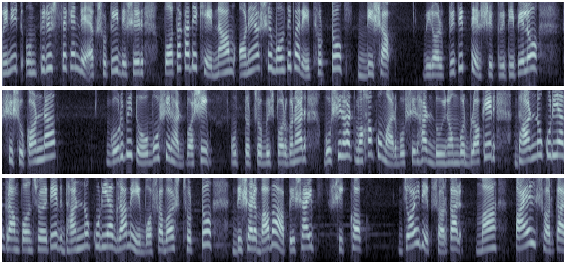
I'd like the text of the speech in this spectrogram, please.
মিনিট উনত্রিশ সেকেন্ডে একশোটি দেশের পতাকা দেখে নাম অনায়াসে বলতে পারে ছোট্ট দিশা। বিরল কৃতিত্বের স্বীকৃতি পেল শিশুকন্যা, গর্বিত বসিরহাটবাসী। উত্তর চব্বিশ পরগনার বসিরহাট মহাকুমার বসিরহাট দুই নম্বর ব্লকের ধান্যকুড়িয়া গ্রাম পঞ্চায়েতের ধান্যকুড়িয়া গ্রামে বসবাস ছোট্ট দিশার বাবা পেশায় শিক্ষক। জয়দেব সরকার, মা পায়েল সরকার,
